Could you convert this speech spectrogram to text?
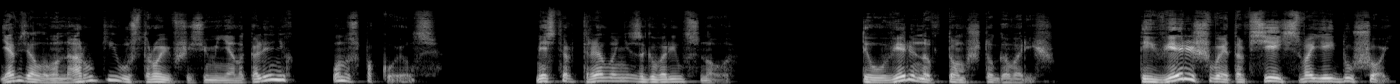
Я взял его на руки и, устроившись у меня на коленях, он успокоился. Мистер Треллони заговорил снова. — Ты уверена в том, что говоришь? Ты веришь в это всей своей душой?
